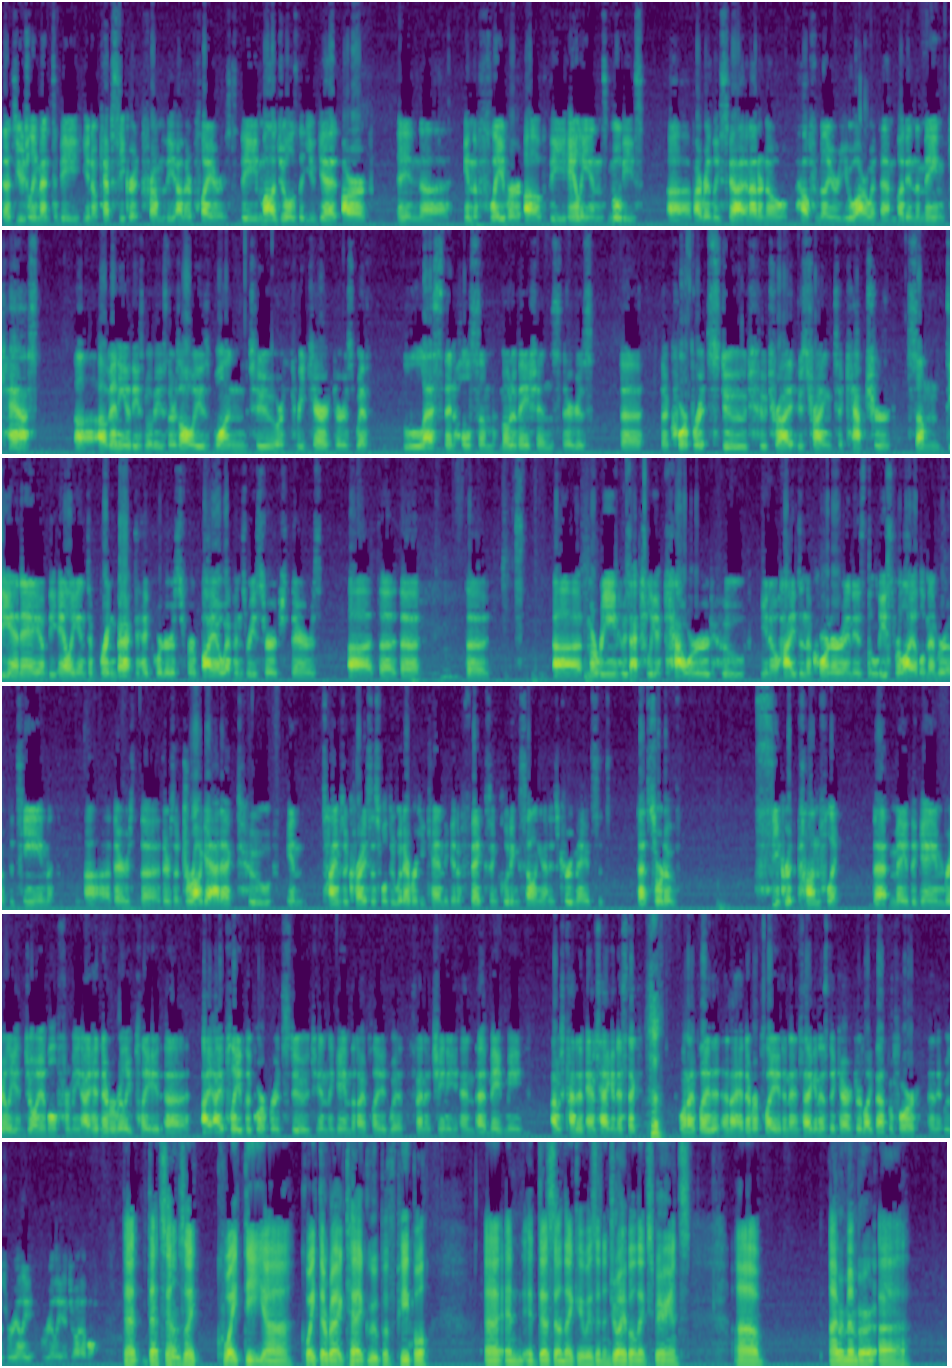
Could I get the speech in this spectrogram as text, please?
that's usually meant to be, you know, kept secret from the other players. The modules that you get are in uh, in the flavor of the Aliens movies uh, by Ridley Scott, and I don't know how familiar you are with them, but in the main cast uh, of any of these movies, there's always one, two, or three characters with less than wholesome motivations. There's the the corporate stooge who try who's trying to capture some DNA of the alien to bring back to headquarters for bioweapons research. There's uh, the the the uh, marine who's actually a coward who you know hides in the corner and is the least reliable member of the team. Uh, there's the there's a drug addict who, in times of crisis, will do whatever he can to get a fix, including selling out his crewmates. It's that sort of secret conflict that made the game really enjoyable for me. I had never really played. Uh, I, I played the corporate stooge in the game that I played with Fennicini, and that made me. I was kind of antagonistic when I played it, and I had never played an antagonistic character like that before, and it was really, really enjoyable. That that sounds like quite the uh, quite the ragtag group of people, uh, and it does sound like it was an enjoyable experience. Uh, I remember, uh,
